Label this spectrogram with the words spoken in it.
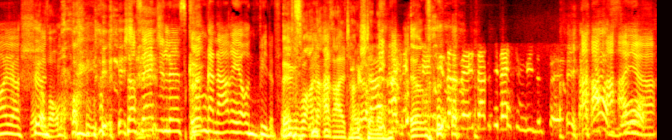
Oh ja, Ja, schön. warum auch nicht? Los Angeles, Gran Canaria und Bielefeld. Irgendwo an der Araltankstelle. In Irgendwo. dieser Welt dann vielleicht in Bielefeld. Ah, ja.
